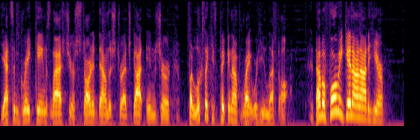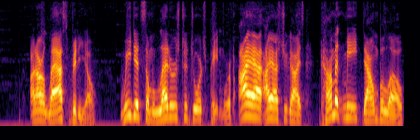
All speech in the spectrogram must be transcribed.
He had some great games last year, started down the stretch, got injured, but it looks like he's picking up right where he left off. Now, before we get on out of here, on our last video, we did some letters to George Paton, where if I, I asked you guys, comment me down below,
